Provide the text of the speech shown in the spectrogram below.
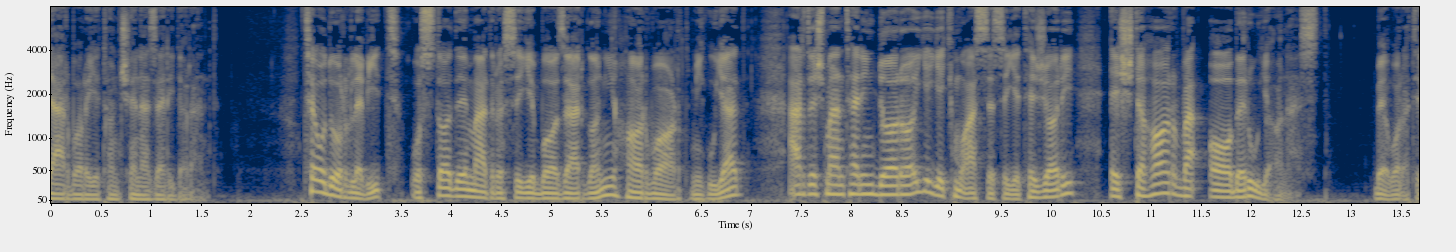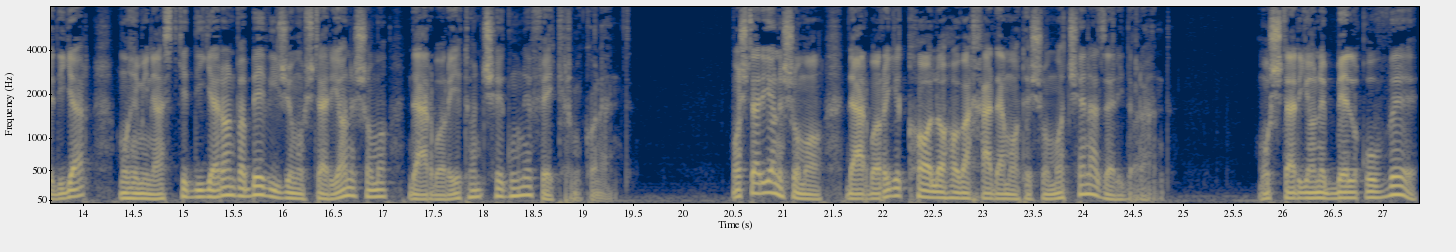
درباره تان چه نظری دارند. تئودور لویت استاد مدرسه بازرگانی هاروارد می‌گوید ارزشمندترین دارایی یک مؤسسه تجاری اشتهار و آبروی آن است. به عبارت دیگر مهم این است که دیگران و به ویژه مشتریان شما دربارهتان چگونه فکر می کنند مشتریان شما درباره کالاها و خدمات شما چه نظری دارند؟ مشتریان بالقوه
